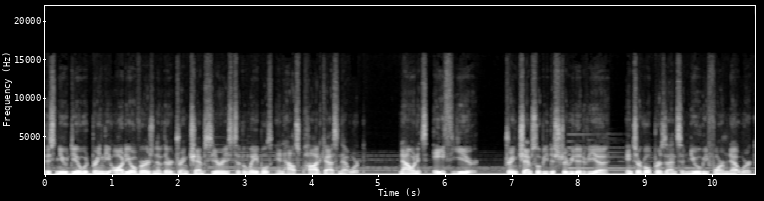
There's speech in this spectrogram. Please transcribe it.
This new deal would bring the audio version of their Drink Champs series to the label's in-house podcast network. Now in its eighth year, Drink Champs will be distributed via Interval Presents a newly formed network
